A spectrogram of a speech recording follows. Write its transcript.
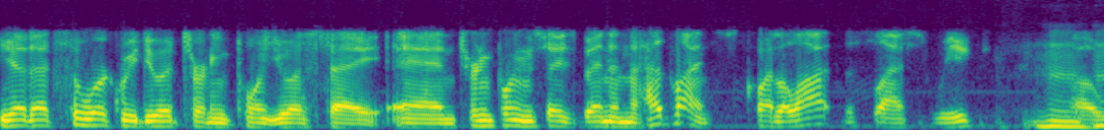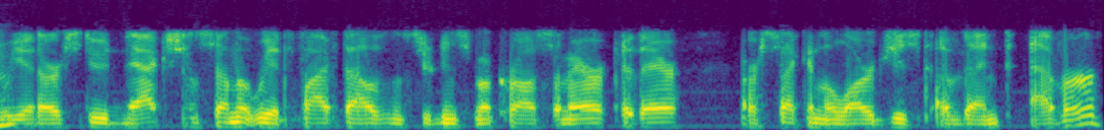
Yeah, that's the work we do at Turning Point USA. And Turning Point USA has been in the headlines quite a lot this last week. Mm-hmm. Uh, we had our Student Action Summit. We had 5,000 students from across America there, our second largest event ever.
